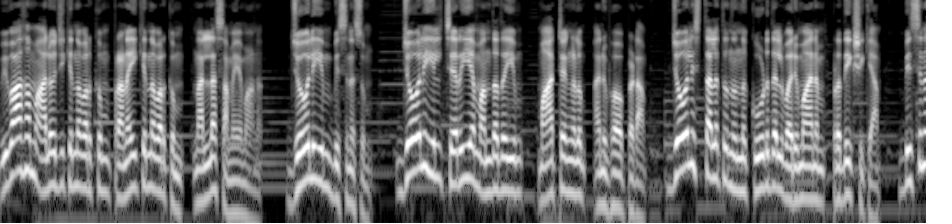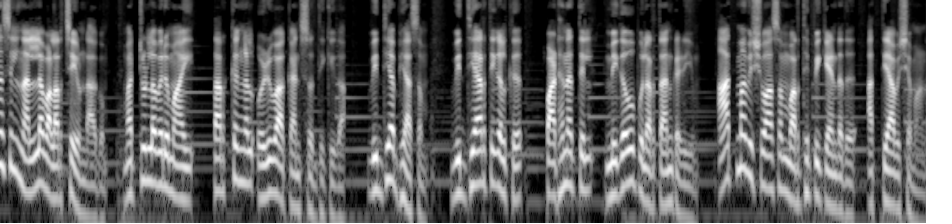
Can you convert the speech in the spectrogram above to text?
വിവാഹം ആലോചിക്കുന്നവർക്കും പ്രണയിക്കുന്നവർക്കും നല്ല സമയമാണ്. ജോലിയും ബിസിനസ്സും. ജോലിയിൽ ചെറിയ മന്ദതയും മാറ്റങ്ങളും അനുഭവപ്പെടാം. ജോലി സ്ഥലത്തുനിന്ന് കൂടുതൽ വരുമാനം പ്രതീക്ഷിക്കാം. ബിസിനസ്സിൽ നല്ല വളർച്ചയുണ്ടാകും. മറ്റുള്ളവരുമായി തർക്കങ്ങൾ ഒഴിവാക്കാൻ ശ്രദ്ധിക്കുക. വിദ്യാഭ്യാസം. വിദ്യാർത്ഥികൾക്ക് പഠനത്തിൽ മികവ് പുലർത്താൻ കഴിയും. ആത്മവിശ്വാസം വർദ്ധിപ്പിക്കേണ്ടത് അത്യാവശ്യമാണ്.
